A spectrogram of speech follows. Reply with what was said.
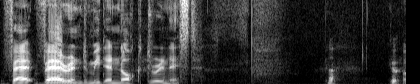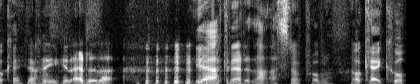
während Mieter noch drin ist. Okay. Yeah, I think you can edit that. yeah, I can edit that. That's no problem. Okay, cool.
